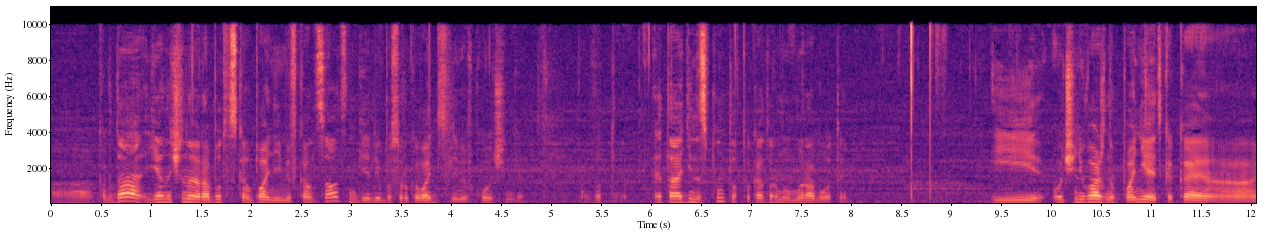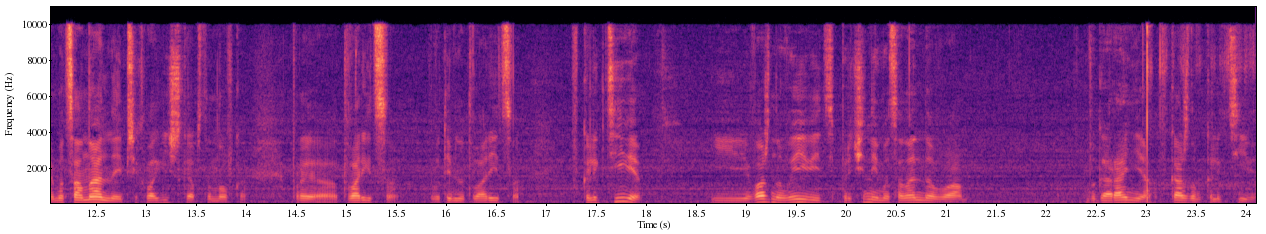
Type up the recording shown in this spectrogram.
А, когда я начинаю работать с компаниями в консалтинге, либо с руководителями в коучинге, вот это один из пунктов, по которому мы работаем. И очень важно понять, какая а, эмоциональная и психологическая обстановка творится, вот именно творится в коллективе. И важно выявить причины эмоционального выгорания в каждом коллективе.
